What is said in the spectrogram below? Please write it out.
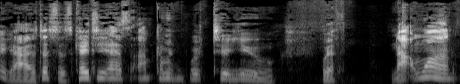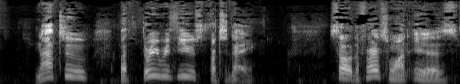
Hey guys, this is KTS. I'm coming with, to you with not one, not two, but three reviews for today. So the first one is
